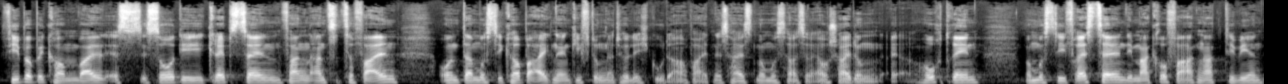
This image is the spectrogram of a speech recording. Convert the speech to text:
Fieber bekommen, weil es ist so, die Krebszellen fangen an zu zerfallen und da muss die körpereigene Entgiftung natürlich gut arbeiten. Das heißt, man muss also Ausscheidungen äh, hochdrehen, man muss die Fresszellen, die Makrophagen aktivieren.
